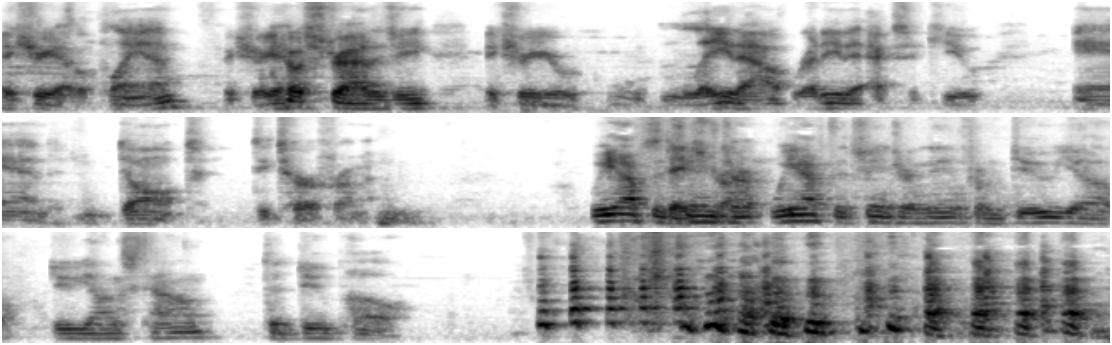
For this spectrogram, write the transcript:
make sure you have a plan, make sure you have a strategy, make sure you're laid out, ready to execute, and don't deter from it. we have to Stay change strong. our we have to change our name from Do Yo Do Youngstown to Do Po.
